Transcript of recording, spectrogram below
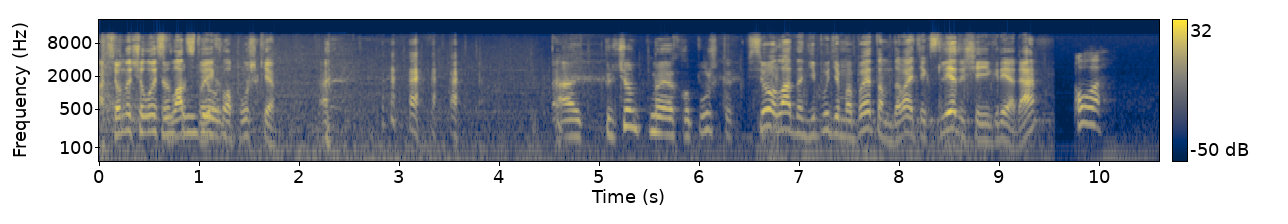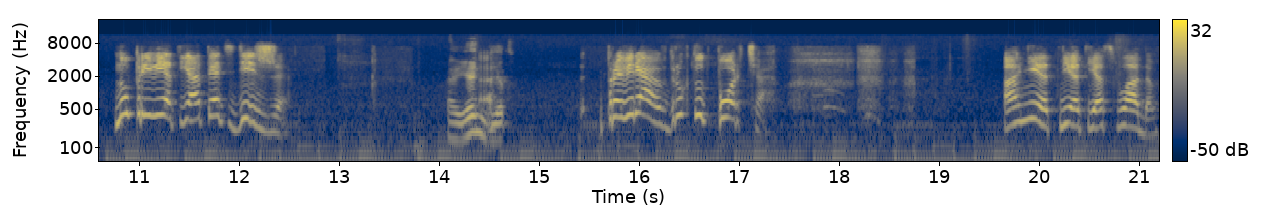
А все началось, Влад, с твоей делал? хлопушки. А при чем моя хлопушка? Все, ладно, не будем об этом. Давайте к следующей игре, да? О, ну привет, я опять здесь же. А я нет. Проверяю, вдруг тут порча. А нет, нет, я с Владом.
